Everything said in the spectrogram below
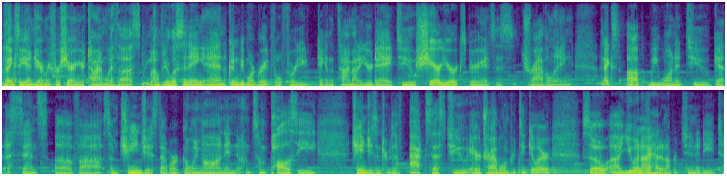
Thanks again, Jeremy, for sharing your time with us. We hope you're listening and couldn't be more grateful for you taking the time out of your day to share your experiences traveling. Next up, we wanted to get a sense of uh, some changes that were going on and um, some policy changes in terms of access to air travel in particular. So, uh, you and I had an opportunity to,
